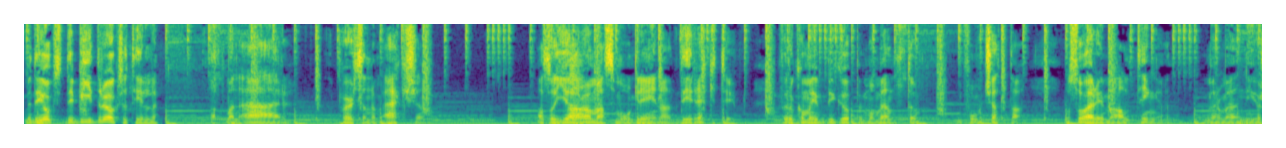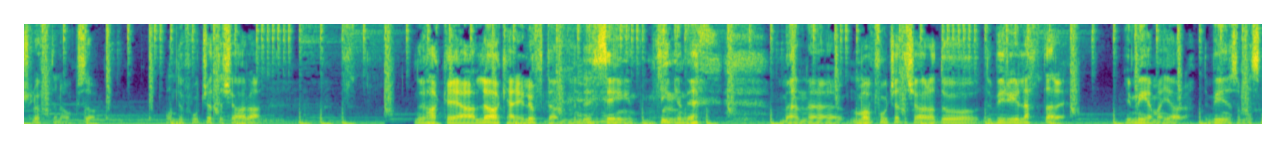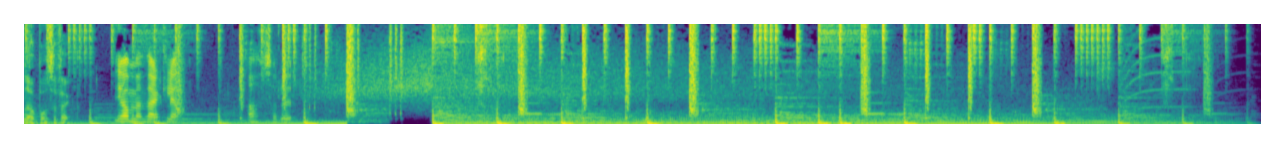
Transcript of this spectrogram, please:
Men det, är också, det bidrar också till att man är a person of action. Alltså göra Ja. de här små grejerna direkt typ. För då kommer man ju bygga upp en momentum och fortsätta. Och så är det ju med allting, med de här nyårslöftena också. Om du fortsätter köra. Nu hackar jag lök här i luften men det ser ingen, ingen det. Men eh, om man fortsätter köra då, då blir det ju lättare. Ju mer man gör det. Det blir ju som en snöbollseffekt. Ja men verkligen. Absolut.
